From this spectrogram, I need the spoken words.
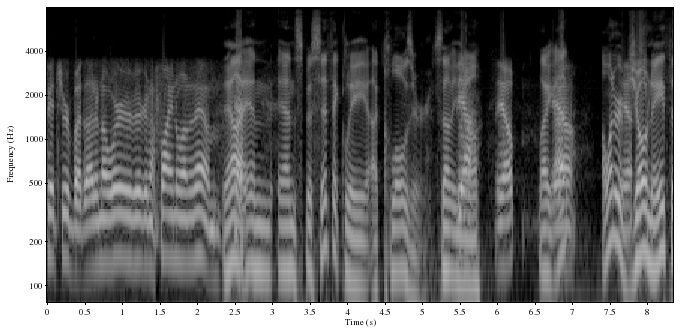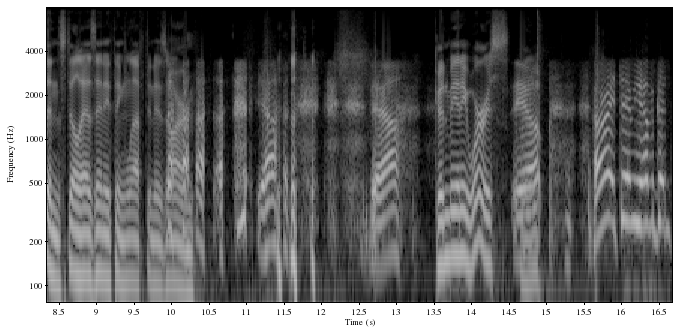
pitcher, but I don't know where they're going to find one of them. Yeah, and and specifically a closer. Some you yeah. know, Yep. like Yeah. I, I wonder if. Joe Nathan still has anything left in his arm. yeah. yeah. Couldn't be any worse. Yep. All right, Tim. You have a good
